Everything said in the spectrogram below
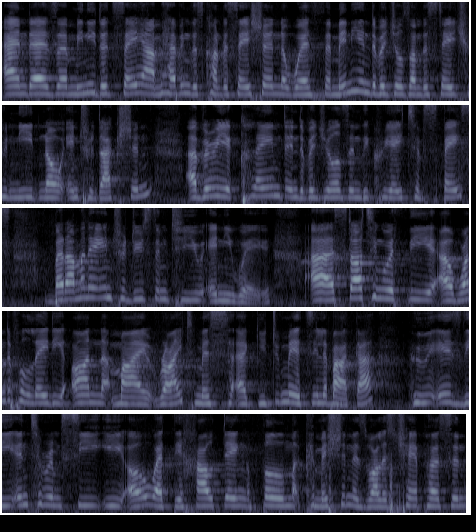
And as uh, did say, I'm having this conversation with uh, many individuals on the stage who need no introduction, uh, very acclaimed individuals in the creative space. But I'm going to introduce them to you anyway. Uh, starting with the uh, wonderful lady on my right, Miss uh, Lebaka who is the interim CEO at the Gauteng Film Commission, as well as chairperson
